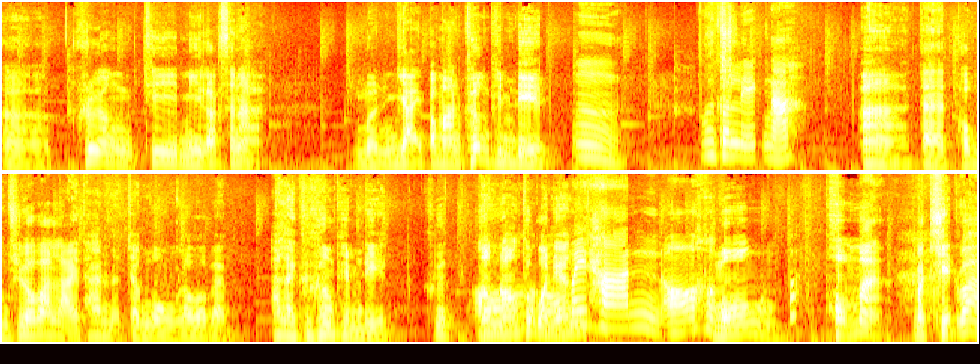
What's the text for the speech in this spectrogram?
เอ่อเครื่องที่มีลักษณะเหมือนใหญ่ประมาณเครื่องพิมพ์ดีดอืมมันก็เล็กนะ อ่าแต่ผมเชื่อว่าหลายท่านจะงงแล้วว่าแบบอะไรคือเครื่องพิมพ์ดีดคือน้องๆทุกวันนี้ไม่ทัน อ๋อ งง ผมอะมาคิดว่า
